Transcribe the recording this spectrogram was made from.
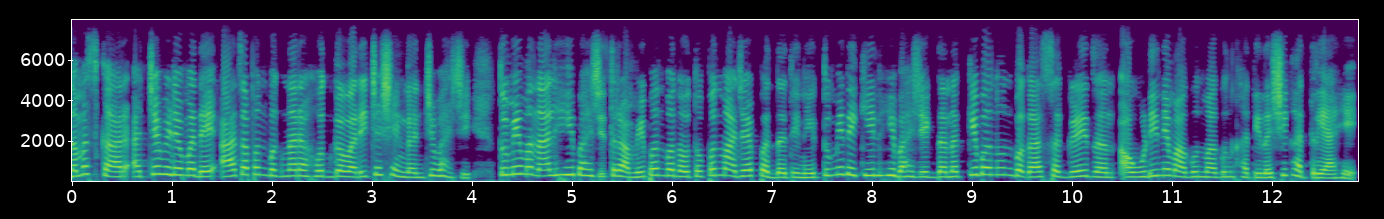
नमस्कार. आजच्या व्हिडिओमध्ये आज आपण बघणार आहोत गवारीच्या शेंगांची भाजी. तुम्ही म्हणाल ही भाजी तर आम्ही पण बनवतो पण माझ्या पद्धतीने. तुम्ही देखील ही भाजी एकदा नक्की बनवून बघा. सगळेजण आवडीने मागून मागून खातील अशी खात्री आहे.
